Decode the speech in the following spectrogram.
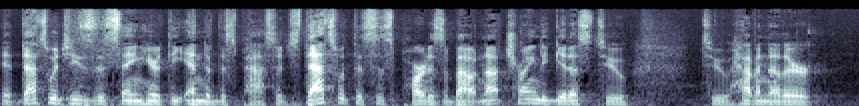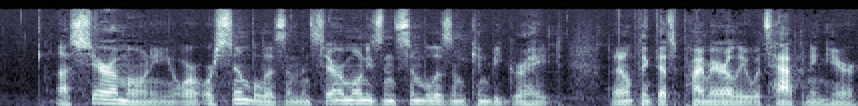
that's what Jesus is saying here at the end of this passage. That's what this is part is about, not trying to get us to, to have another uh, ceremony or, or symbolism. And ceremonies and symbolism can be great, but I don't think that's primarily what's happening here.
